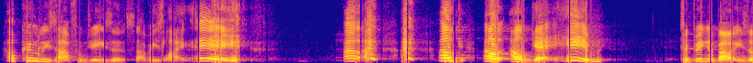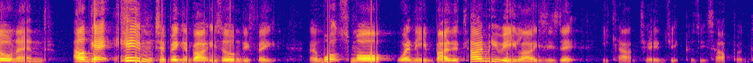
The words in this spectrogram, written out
How cool is that from Jesus? I mean, he's like, hey, I'll, I'll, I'll, I'll get him to bring about his own end. I'll get him to bring about his own defeat. And what's more, when he, by the time he realizes it, he can't change it because it's happened.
